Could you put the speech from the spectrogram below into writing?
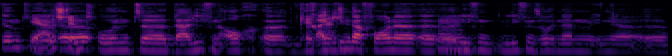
Irgendwie, Ja, das stimmt. Äh, und äh, da liefen auch äh, drei. Kinder vorne, äh, Mhm. liefen, liefen so in, den, in der, äh,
